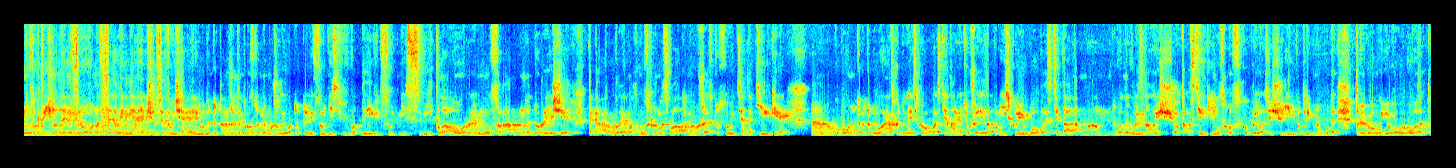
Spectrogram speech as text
Ну, фактично для місцевого населення, якщо це звичайні люди, то там жити просто неможливо. Тобто відсутність води, відсутність світла, гори, мусора. До речі, така проблема з мусорними свалками вже стосується не тільки е, окупованої території Луганської Донецької області, а навіть уже і Запорізької області. Да, там е, вони визнали, що там стільки мусору скопилося, що їм потрібно буде три роки його вивозити.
